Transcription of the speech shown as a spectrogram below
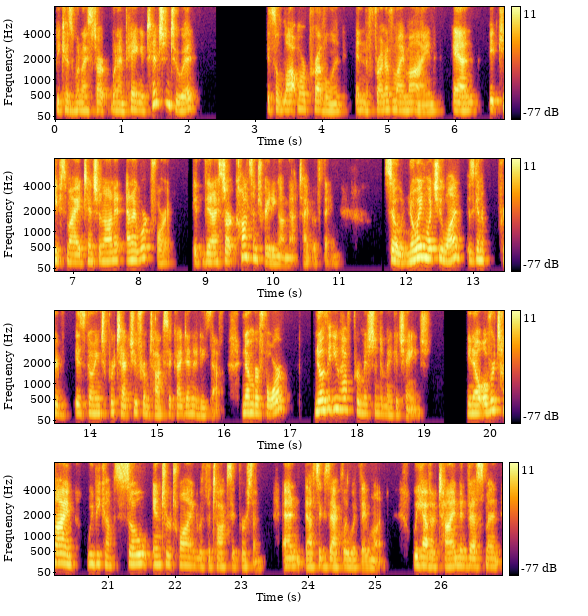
because when I start when I'm paying attention to it, it's a lot more prevalent in the front of my mind and it keeps my attention on it and I work for it. it then I start concentrating on that type of thing. So knowing what you want is going to pre- is going to protect you from toxic identity theft. Number 4, know that you have permission to make a change. You know, over time we become so intertwined with the toxic person and that's exactly what they want. We have a time investment.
